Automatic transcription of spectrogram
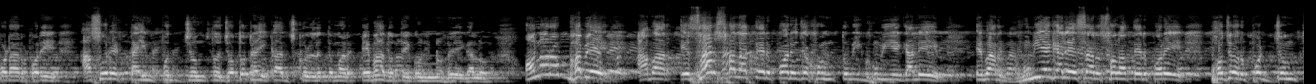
পড়ার পরে আসরের টাইম পর্যন্ত যতটাই কাজ করলে তোমার এবাদতে গণ্য হয়ে গেল। অনুরূপভাবে আবার এসার সালাতের পরে যখন তুমি ঘুমিয়ে গেলে, এবার ঘুমিয়ে গেলে এসার সালাতের পরে ফজর পর্যন্ত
